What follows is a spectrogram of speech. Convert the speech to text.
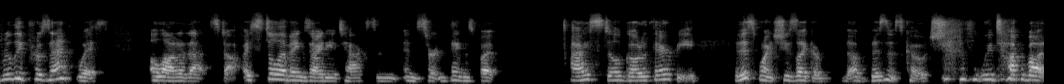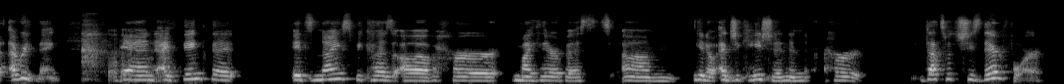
really present with a lot of that stuff. I still have anxiety attacks and, and certain things but i still go to therapy. At this point she's like a, a business coach. We talk about everything. And i think that it's nice because of her my therapist's um you know education and her that's what she's there for.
